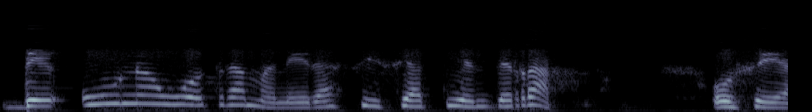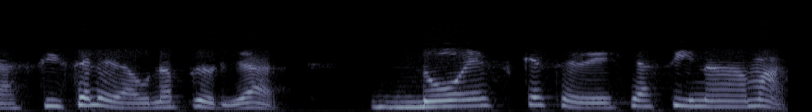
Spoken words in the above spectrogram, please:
de una u otra manera sí se atiende rápido. O sea, sí se le da una prioridad. No es que se deje así nada más.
